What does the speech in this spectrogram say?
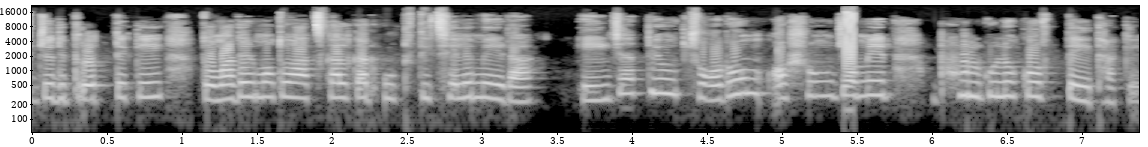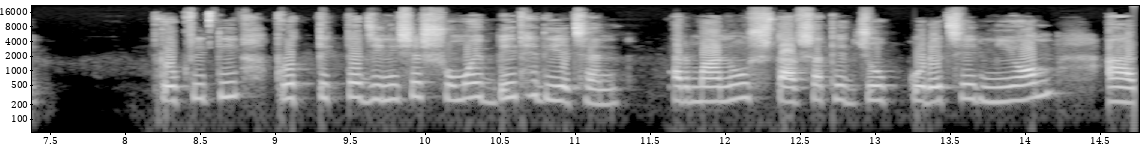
যদি প্রত্যেকেই তোমাদের মতো আজকালকার উঠতি ছেলেমেয়েরা এই জাতীয় চরম অসংযমের ভুলগুলো করতেই থাকে। প্রকৃতি প্রত্যেকটা জিনিসের সময় বেঁধে দিয়েছেন। আর মানুষ তার সাথে যোগ করেছে নিয়ম আর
